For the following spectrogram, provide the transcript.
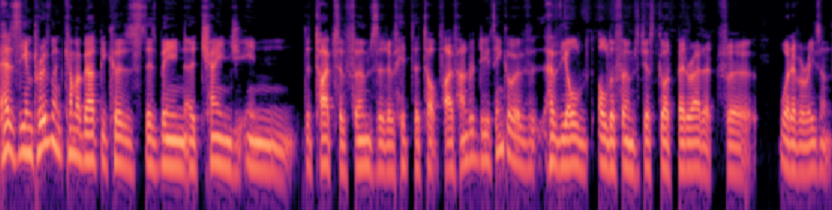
Has the improvement come about because there's been a change in the types of firms that have hit the top 500 do you think? Or have, have the old older firms just got better at it for whatever reason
